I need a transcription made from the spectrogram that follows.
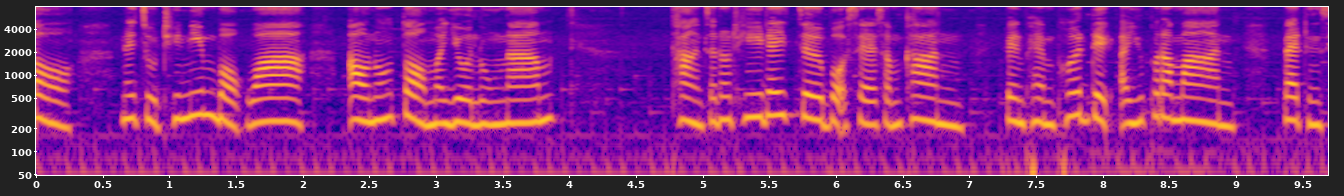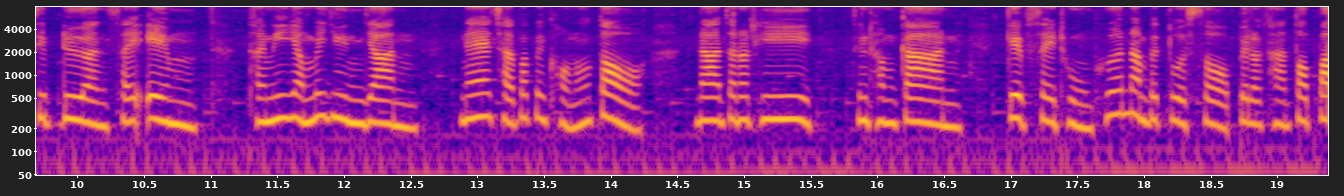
ต่อ ในจุดที่นิ่มบอกว่า เอาน้องต่อมาโยนลงน้ำทางเจ้าหน้าที่ได้เจอเบาะแสสำคัญ เป็นแพมเพิร์ดเด็กอายุประมาณ 8-10 เดือนไซส์ M ทั้งนี้ยังไม่ยืนยัน แน่ชัดว่าเป็นของน้องต่อด้านเจ้าหน้าที่จึงทำการเก็บใส่ถุงเพื่อนำไปตรวจสอบเป็นหลักฐานต่อไป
